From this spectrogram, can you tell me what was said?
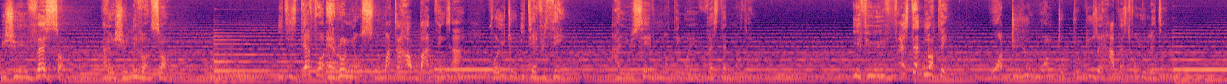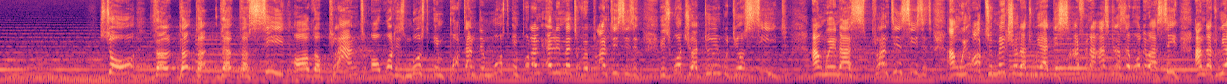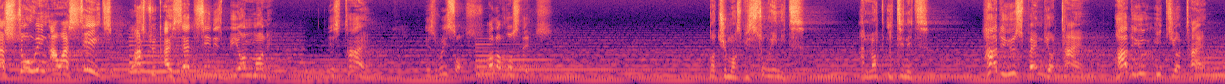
you should invest some, and you should live on some. It is therefore erroneous, no matter how bad things are, for you to eat everything and you save nothing or invested nothing. If you invested nothing, what do you want to produce a harvest for you later? So the, the, the, the, seed or the plant or what is most important, the most important element of a planting season is what you are doing with your seed. And we're in our planting seasons, and we ought to make sure that we are deciphering and asking ourselves what our seed and that we are sowing our seeds. Last week I said seed is beyond money. It's time, it's resource, all of those things. But you must be sowing it and not eating it. How do you spend your time? How do you eat your time?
